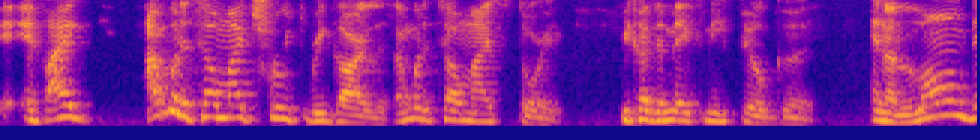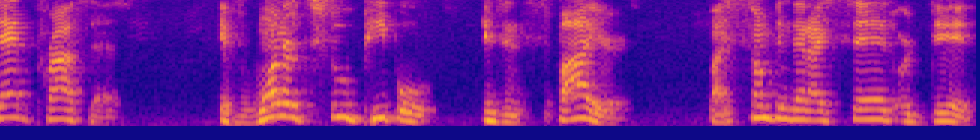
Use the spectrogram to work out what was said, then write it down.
If I I'm going to tell my truth regardless. I'm going to tell my story because it makes me feel good. And along that process, if one or two people is inspired by something that I said or did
